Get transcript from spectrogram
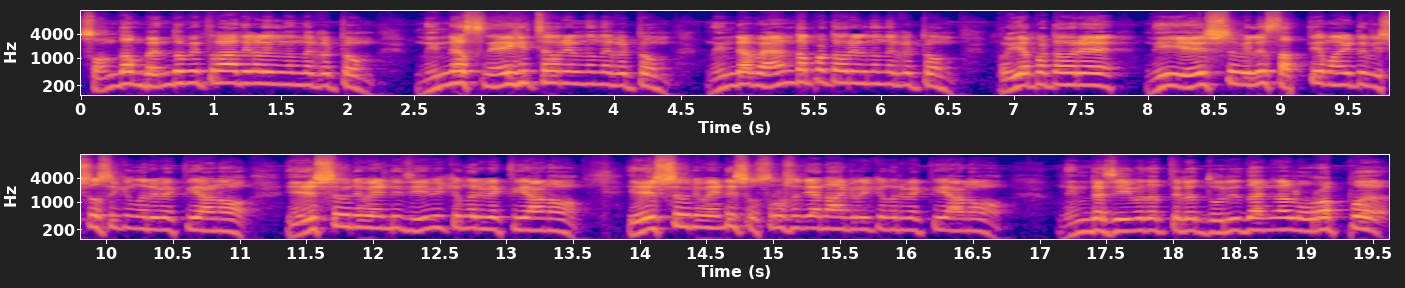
സ്വന്തം ബന്ധുമിത്രാദികളിൽ നിന്ന് കിട്ടും. നിന്നെ സ്നേഹിച്ചവരിൽ നിന്ന് കിട്ടും. നിന്റെ വേണ്ടപ്പെട്ടവരിൽ നിന്ന് കിട്ടും. പ്രിയപ്പെട്ടവരെ നീ യേശുവിൽ സത്യമായിട്ട് വിശ്വസിക്കുന്ന ഒരു വ്യക്തിയാണോ? യേശുവിന് വേണ്ടി ജീവിക്കുന്ന ഒരു വ്യക്തിയാണോ? യേശുവിന് വേണ്ടി ശുശ്രൂഷ ചെയ്യാൻ ആഗ്രഹിക്കുന്ന ഒരു വ്യക്തിയാണോ? നിന്റെ ജീവിതത്തിൽ ദുരിതങ്ങൾ ഉറപ്പ്.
